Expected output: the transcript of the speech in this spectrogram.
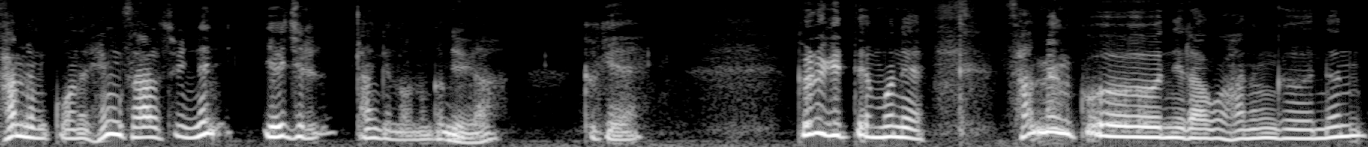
사명권을 행사할 수 있는 여지를 당겨놓는 겁니다. 그게 그렇기 때문에 사면권이라고 하는 거는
